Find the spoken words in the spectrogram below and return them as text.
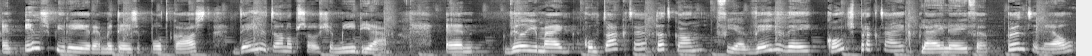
En inspireren met deze podcast, deel het dan op social media. En wil je mij contacten? Dat kan via www.coachpraktijkblijleven.nl.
